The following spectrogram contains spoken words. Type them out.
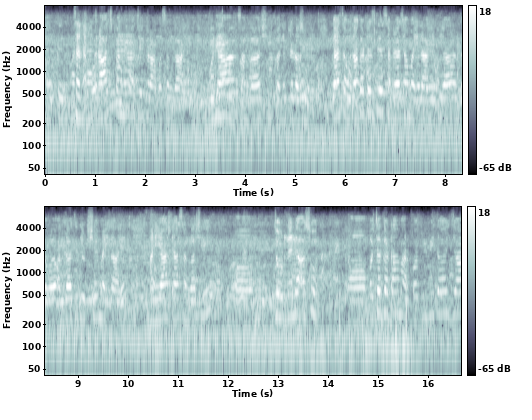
येते राजकन्या जे ग्रामसंघ आहे त्या संघाशी कनेक्टेड असून या चौदा गटांचे सगळ्या ज्या महिला आहेत या जवळ अंदाजे दीडशे महिला आहेत आणि या त्या संघाशी जोडलेल्या असून बचत गटांमार्फत विविध ज्या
